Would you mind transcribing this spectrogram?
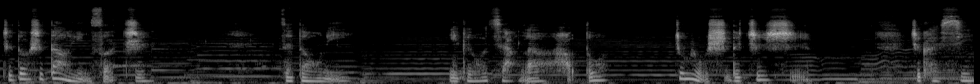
这都是倒影所致。”在洞里，你给我讲了好多钟乳石的知识，只可惜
